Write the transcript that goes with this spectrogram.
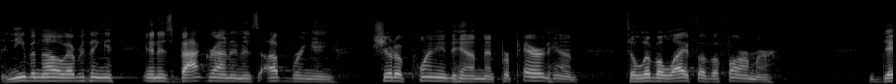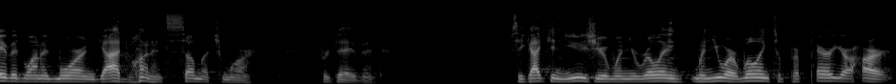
And even though everything in his background and his upbringing should have pointed him and prepared him to live a life of a farmer, David wanted more, and God wanted so much more for David. See, God can use you when you're really, when you are willing to prepare your heart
